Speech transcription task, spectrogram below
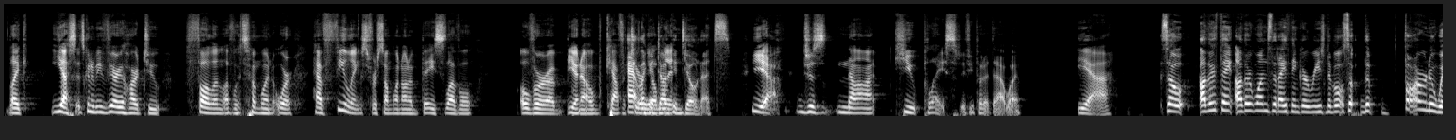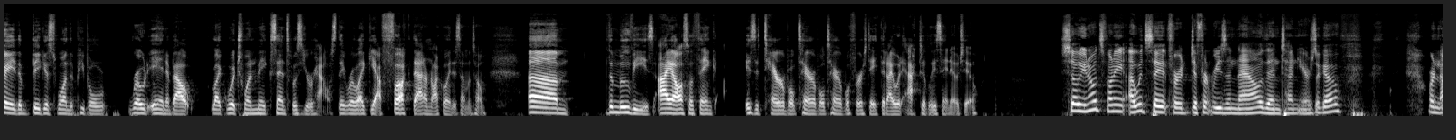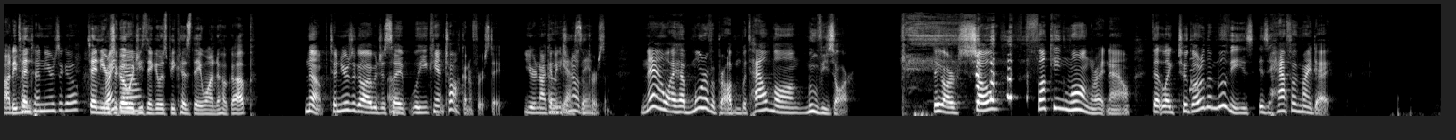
Like, yes, it's going to be very hard to fall in love with someone or have feelings for someone on a base level over a, you know, at cafeteria. like a lit- dunkin donuts Yeah, just not cute place, if you put it that way. Yeah. So other thing other ones that I think are reasonable. So the far and away the biggest one that people wrote in about like which one makes sense was your house. They were like, yeah, fuck that. I'm not going to someone's home. Um the movies, I also think is a terrible, terrible, terrible first date that I would actively say no to. So you know what's funny? I would say it for a different reason now than ten years ago, or not even 10 ten, years ago. Ten years Right ago, would you think it was because they wanted to hook up? No, ten years ago I would just Oh. say, well, you can't talk on a first date. You're not going Oh, to get yeah, to know same. the person. Now I have more of a problem with how long movies are. They are so fucking long right now that like to go to the movies is half of my day.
